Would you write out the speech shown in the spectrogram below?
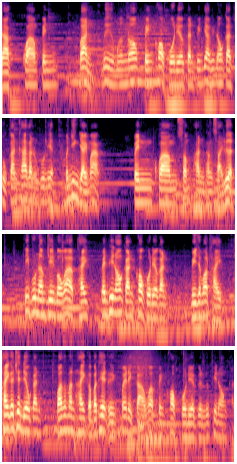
จากความเป็นบ้านเมืองเมืองน้องเป็นครอบครัวเดียวกันเป็นญาติพี่น้องการสู่การค้าการลงทุนเนี่ยมันยิ่งใหญ่มาก เป็นความสัมพันธ์ทางสายเลือด ที่ผู้นำจีนบอกว่าไทยเป็นพี่น้องกันครอบครัวเดียวกัน มีเฉพาะไทย ไทยก็เช่นเดียวกันความสัมพันธ์ไทยกับประเทศอื่นไม่ได้กล่าวว่าเป็นครอบครัวเดียวกันหรือพี่น้องกัน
